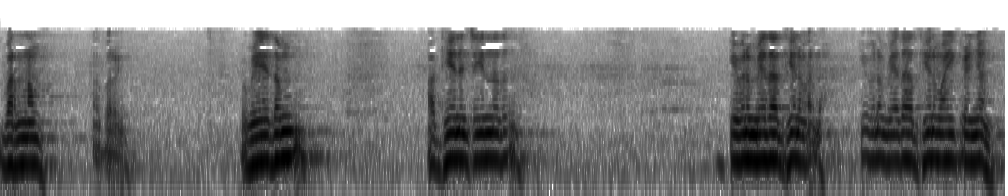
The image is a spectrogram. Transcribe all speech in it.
വർണം പറയും. വേദം അധ്യയനം ചെയ്യുന്നത് കേവലം വേദാധ്യയനമല്ല. കേവലം വേദാധ്യയനമായി കഴിഞ്ഞാൽ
